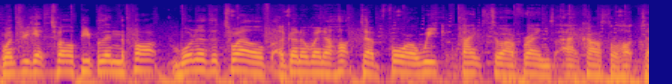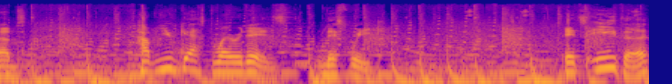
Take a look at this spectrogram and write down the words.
Once we get 12 people in the pot, one of the 12 are going to win a hot tub for a week thanks to our friends at Castle Hot Tubs. Have you guessed where it is this week? It's either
